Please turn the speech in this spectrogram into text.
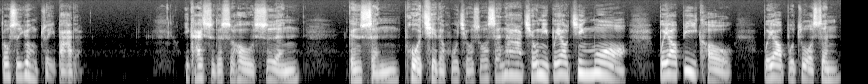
都是用嘴巴的。一开始的时候，诗人跟神迫切的呼求说：“神啊，求你不要静默，不要闭口，不要不作声。”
